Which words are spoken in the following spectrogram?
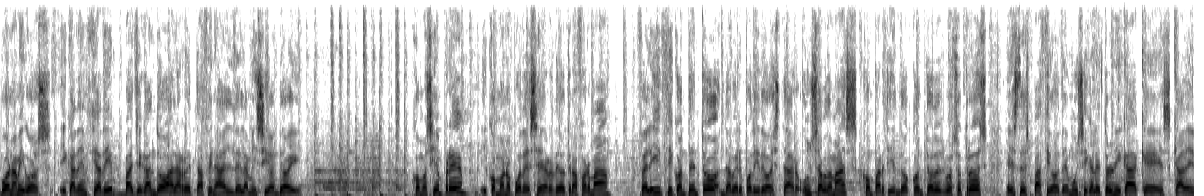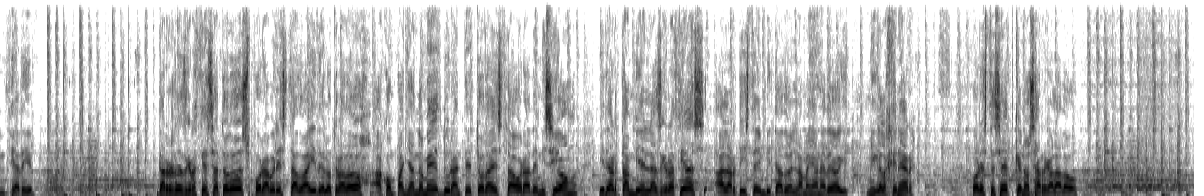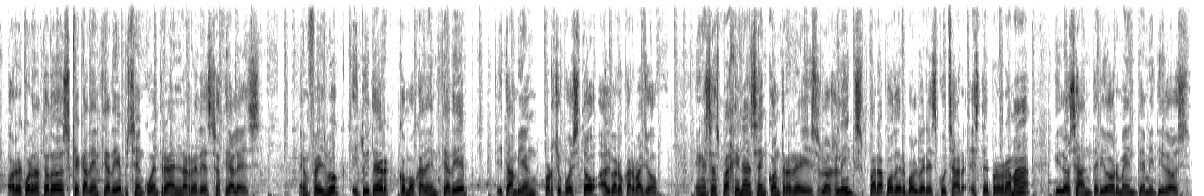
Bueno amigos, y Cadencia Deep va llegando a la recta final de la misión de hoy. Como siempre, y como no puede ser de otra forma, feliz y contento de haber podido estar un sábado más compartiendo con todos vosotros este espacio de música electrónica que es Cadencia Deep. Daros las gracias a todos por haber estado ahí del otro lado acompañándome durante toda esta hora de emisión y dar también las gracias al artista invitado en la mañana de hoy, Miguel Giner, por este set que nos ha regalado. Os recuerdo a todos que Cadencia Deep se encuentra en las redes sociales, en Facebook y Twitter como Cadencia Deep y también, por supuesto, Álvaro Carballo. En esas páginas encontraréis los links para poder volver a escuchar este programa y los anteriormente emitidos.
